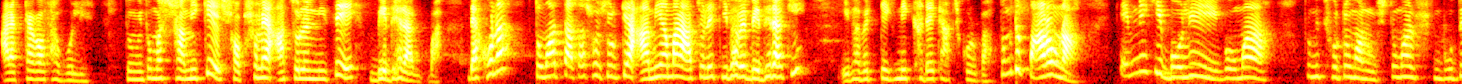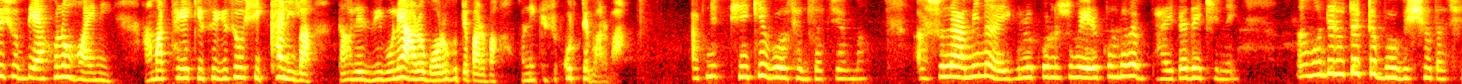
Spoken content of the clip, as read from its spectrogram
আর একটা কথা বলি, তুমি তোমার স্বামীকে সবসময় আঁচলের নিচে বেঁধে রাখবা। দেখো না, তোমার চাচা শ্বশুরকে আমি আমার আঁচলে কীভাবে বেঁধে রাখি? এভাবে টেকনিক খাটে কাজ করবা। তুমি তো পারো না। এমনি কি বলি বৌমা? তুমি ছোট মানুষ, তোমার বুদ্ধি শুদ্ধি এখনও হয়নি। আমার থেকে কিছু কিছু শিক্ষা নিবা, তাহলে জীবনে আরও বড় হতে পারবা, অনেক কিছু করতে পারবা। আপনি ঠিকই বলছেন চাচি আম্মা। আসলে আমি না এগুলো কোনো সময় এরকমভাবে ভাইবা দেখিনি। আমাদেরও তো একটা ভবিষ্যৎ আছে।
